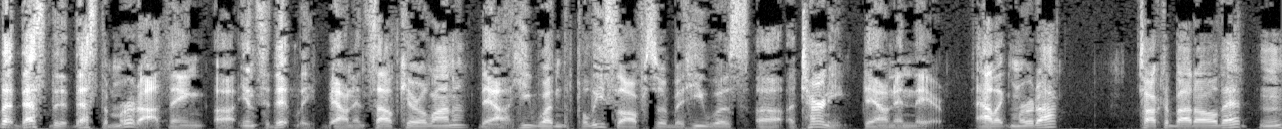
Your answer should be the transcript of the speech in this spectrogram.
That's the that's the Murdaugh thing. Uh, incidentally, down in South Carolina, now he wasn't the police officer, but he was uh, attorney down in there. Alec Murdaugh talked about all that. Hmm?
